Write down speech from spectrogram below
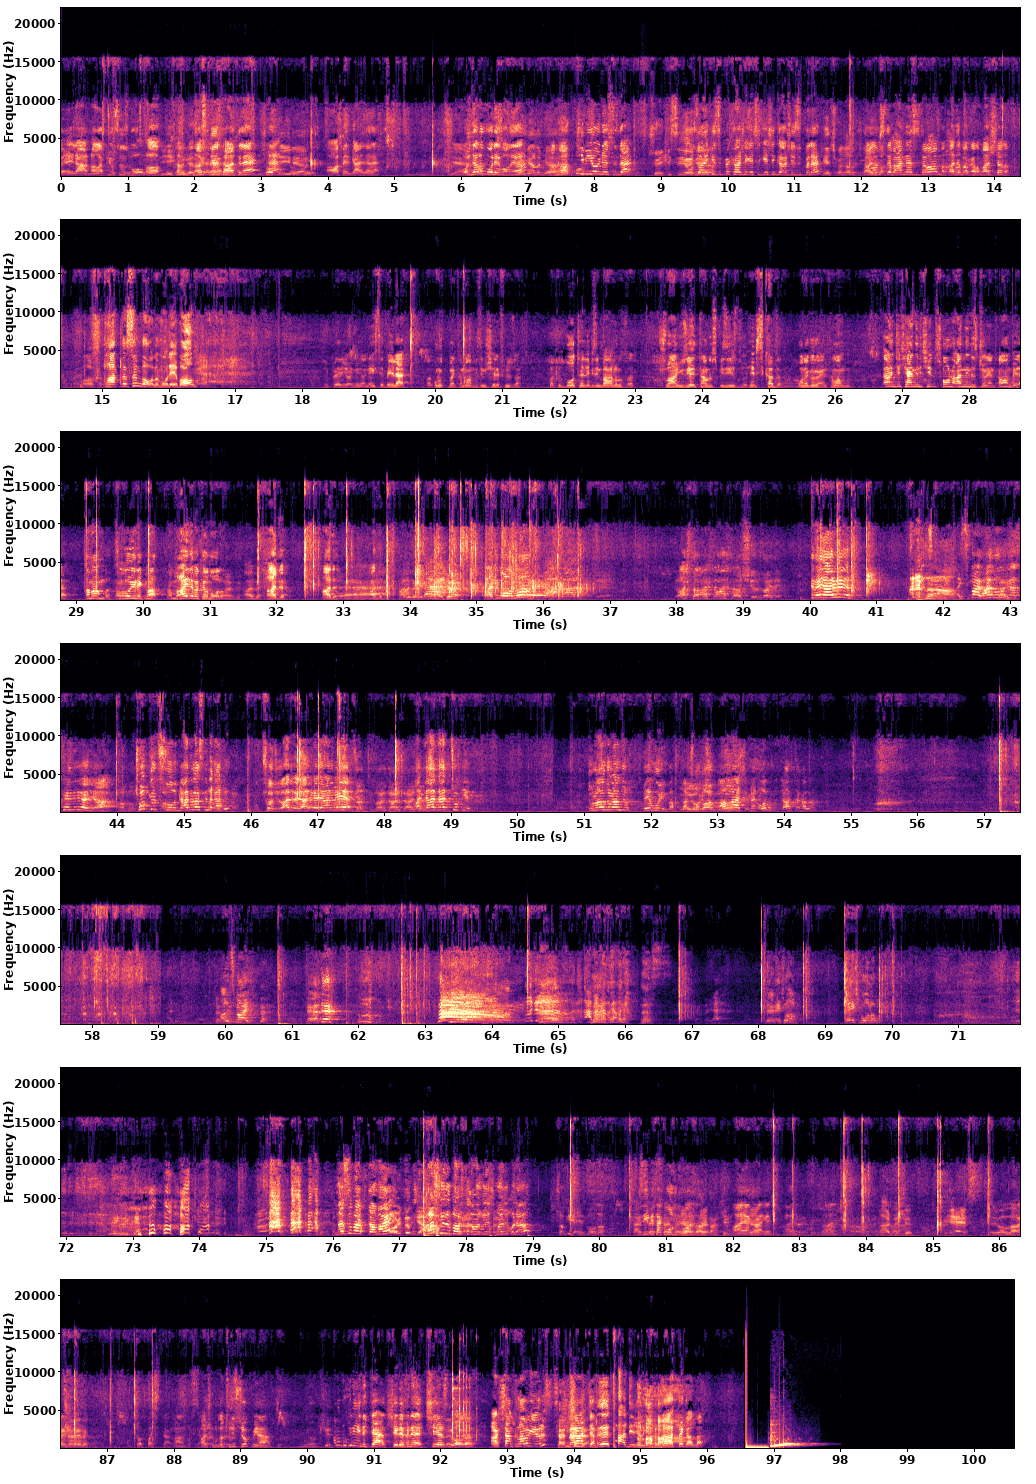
Beyler ne yapıyorsunuz bu oğlum? İyi kanka. Nasıl gidiyor tatil he? Çok He? iyi ya. Aferin gel lan. he. Oynayalım mı voleybol ya? Oynayalım ya. Tamam. Kim iyi oynuyor sizden? Şu ikisi iyi O zaman oynuyor iki züppe karşı geçin, geçin karşıya züppeler. Geç bakalım. Tamam işte bendensin tamam mı? Hadi bakalım başlayalım. Patlasın be oğlum voleybol. Süper iyi oynuyor ya. Neyse beyler. Bak unutmayın tamam bizim şerefimiz var. Bakın bu otelde bizim bağrımız var. Şu an 150 tane Rus bizi izliyor. Hepsi kadın. Ona göre oynayın tamam mı? Önce kendin için sonra anneniz için oynayın tamam mı beyler? Tamam mı? Sizde o yürek var. Haydi bakalım oğlum. Hadi. Hadi. Hadi. Hadi. Hadi beyler. Hadi. Hadi be oğlum. Başla başla başla. Başlıyoruz haydi. Beyler beyler. Ana! İsmail hadi oğlum biraz kendini ver ya. Çok kötüsün oğlum ya. Hadi lan seni Çocuğu hadi beyler hadi beyler hadi beyler. Hadi hadi hadi. Hadi hadi hadi çok iyi. Dur lan dur lan dur. Ben vurayım bak. Kaç yok abi ya. Allah aşkına oğlum rahatta kal lan. Al İsmail. Geldi. Geç oğlum. Geç bu oğlum. Nasıl bastı ama he? Koyduk ya. Nasıl bastık ama şöyle İsmail'cik öyle ha? Çok iyisiniz be oğlum. Biz iyi bir takım olduk bu arada. Aynen kanki. Aynen. Aynen. Aynen. Kardeşim. Yes. Eyvallah aynen aynen. Çok basitler lan. Başka burada turist yok mu ya? Yok ki. Ama bugün iyiydik gel. Şerefine. Cheers be oğlum. Akşam klaba gidiyoruz. Senden mi? Evet pa diye gelin. Rahatta kal lan.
